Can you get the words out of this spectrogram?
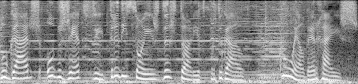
Lugares, objetos e tradições da história de Portugal. Com Helder Reis.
